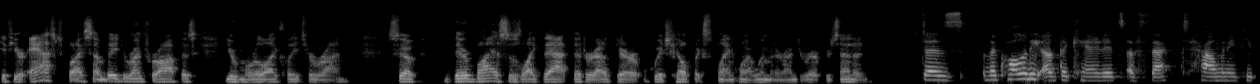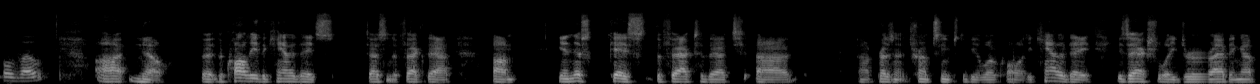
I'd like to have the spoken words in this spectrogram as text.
if you're asked by somebody to run for office, you're more likely to run. So there are biases like that that are out there which help explain why women are underrepresented. Does the quality of the candidates affect how many people vote? Uh, no, the, the quality of the candidates doesn't affect that. Um, in this case, the fact that uh, uh, President Trump seems to be a low quality candidate is actually driving up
